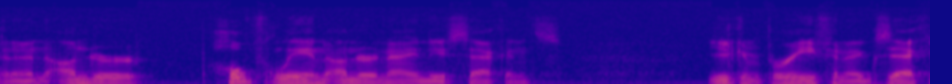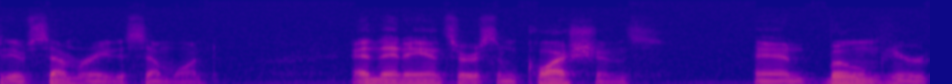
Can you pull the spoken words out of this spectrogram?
in an under, hopefully in under ninety seconds. You can brief an executive summary to someone, and then answer some questions, and boom, you're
